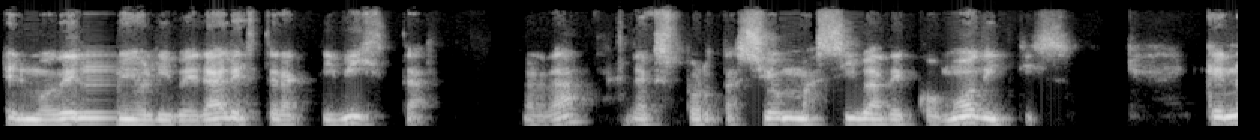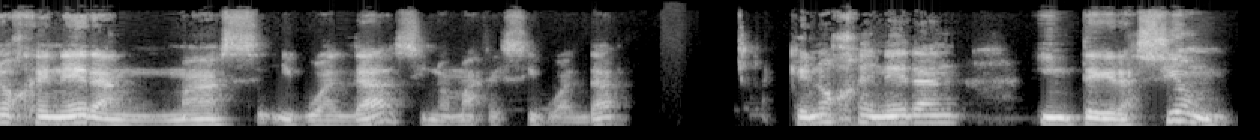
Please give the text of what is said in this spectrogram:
El modelo neoliberal extractivista, ¿verdad? La exportación masiva de commodities, que no generan más igualdad, sino más desigualdad, que no generan integración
